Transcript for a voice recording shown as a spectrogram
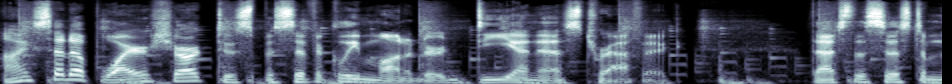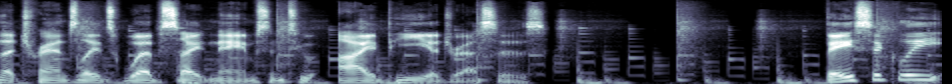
I set up Wireshark to specifically monitor DNS traffic. That's the system that translates website names into IP addresses. Basically,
